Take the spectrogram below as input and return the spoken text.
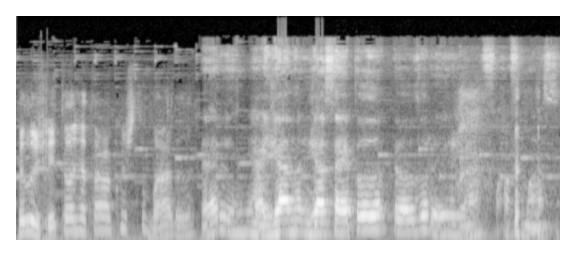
Pelo jeito ela já tava acostumada, né? Sério? Já, já, já saía pela- pelas orelhas, já, a fumaça.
